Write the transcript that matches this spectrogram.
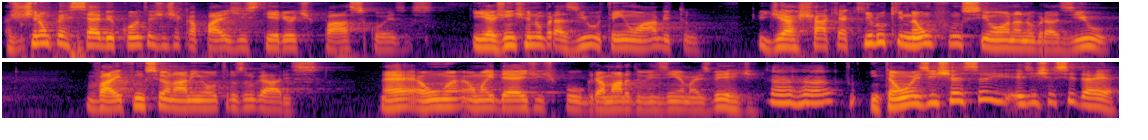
A gente não percebe o quanto a gente é capaz de estereotipar as coisas. E a gente no Brasil tem um hábito de achar que aquilo que não funciona no Brasil vai funcionar em outros lugares. Né? É, uma, é uma ideia de, tipo, gramado do vizinho é mais verde. Uhum. Então, existe essa, existe essa ideia.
